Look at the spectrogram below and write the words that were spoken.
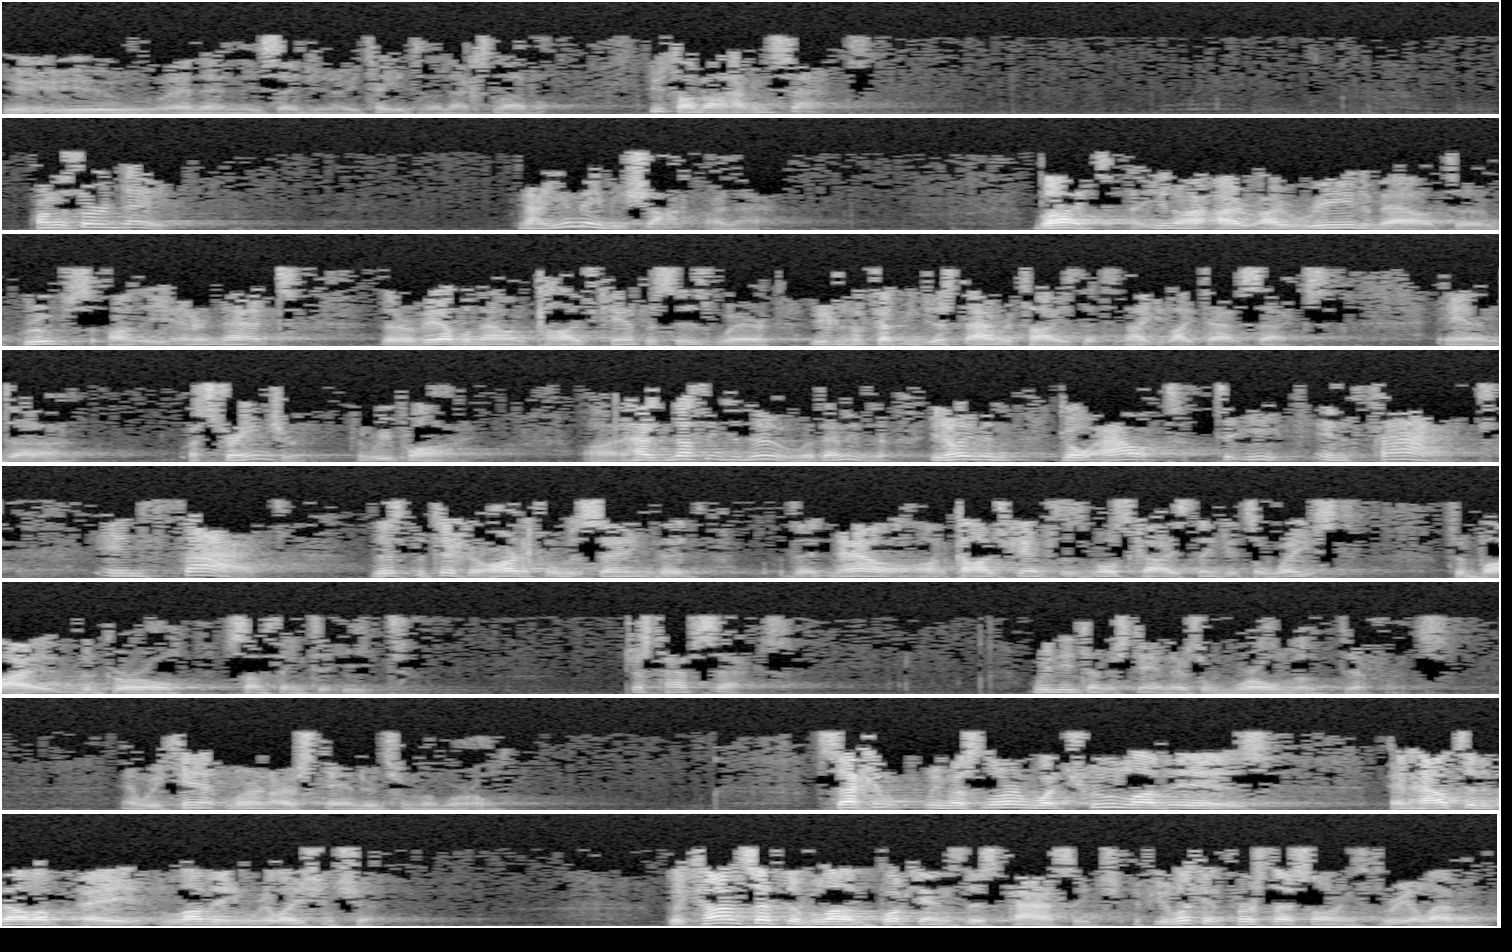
you, you, and then he said, You know, you take it to the next level. He was talking about having sex. On the third date. Now, you may be shocked by that. But, you know, I, I read about uh, groups on the internet that are available now on college campuses where you can hook up and just advertise that tonight you'd like to have sex. And uh, a stranger can reply. Uh, it has nothing to do with anything. You don't even go out to eat. In fact, in fact, this particular article was saying that, that now on college campuses, most guys think it's a waste to buy the girl something to eat. Just have sex. We need to understand there's a world of difference. And we can't learn our standards from the world. Second, we must learn what true love is and how to develop a loving relationship. The concept of love bookends this passage. If you look at 1 Thessalonians 3:11,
